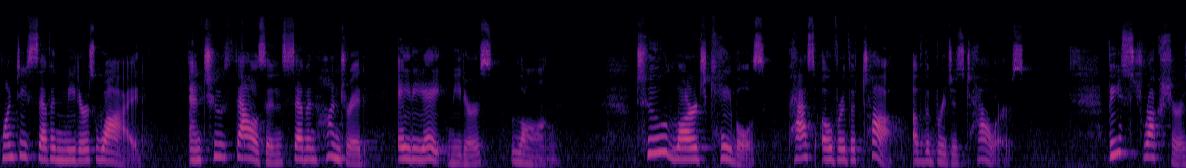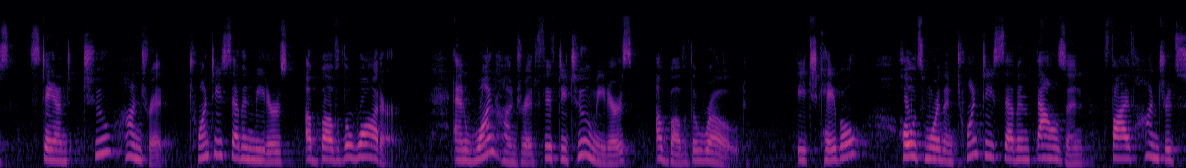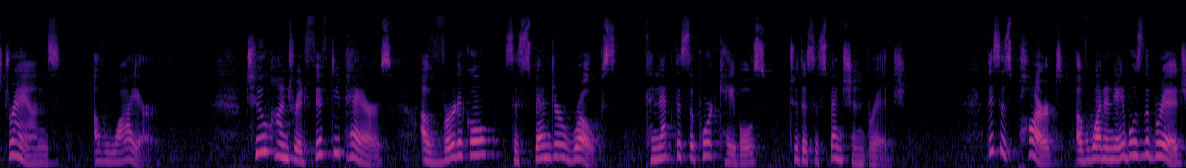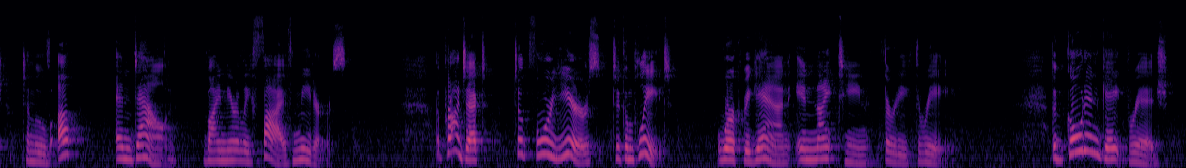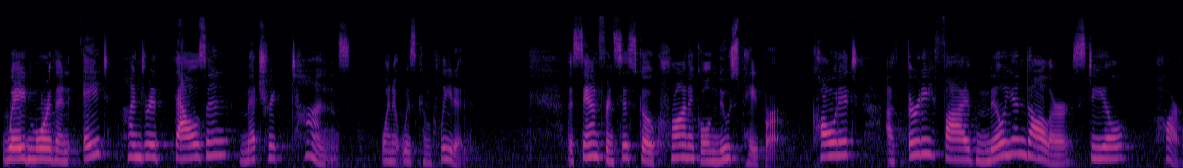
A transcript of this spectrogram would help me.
27 meters wide and 2,788 meters long. Two large cables pass over the top of the bridge's towers. These structures stand 227 meters above the water and 152 meters above the road. Each cable holds more than 27,500 strands of wire. 250 pairs of vertical suspender ropes connect the support cables to the suspension bridge. This is part of what enables the bridge to move up and down by nearly five meters. The project took four years to complete. Work began in 1933. The Golden Gate Bridge weighed more than 800,000 metric tons when it was completed. The San Francisco Chronicle newspaper called it a $35 million steel harp.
